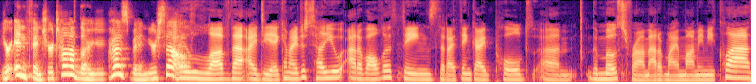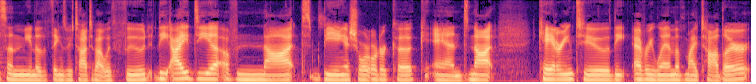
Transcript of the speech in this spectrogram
your infant your toddler your husband yourself i love that idea can i just tell you out of all the things that i think i pulled um, the most from out of my mommy me class and you know the things we talked about with food the idea of not being a short order cook and not catering to the every whim of my toddler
